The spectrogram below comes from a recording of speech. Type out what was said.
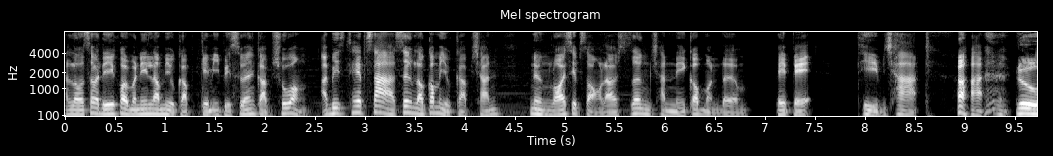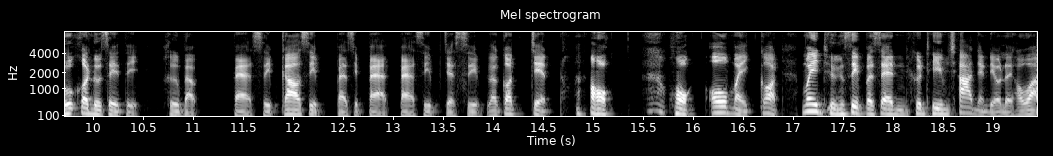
ฮัลโหล สวัสดีคนวันนี้เรามาอยู่กับเกมอีพิซเซนกับช่วงอ b ิสเทพซ่าซึ่งเราก็มาอยู่กับชั้น 112 แล้ว ซึ่งชั้นนี้ก็เหมือนเดิม เป๊ะๆทีมชาติ ดูทุกคนดูสถิติ คือแบบ 80 90 88 80 70 แล้วก็ 7 6 6 โอ้ไม่กอดไม่ถึง 10%คือทีมชาติอย่างเดียวเลย เพราะว่า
